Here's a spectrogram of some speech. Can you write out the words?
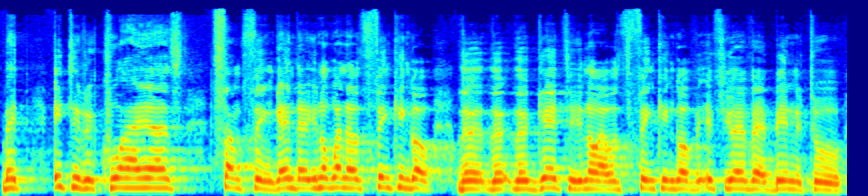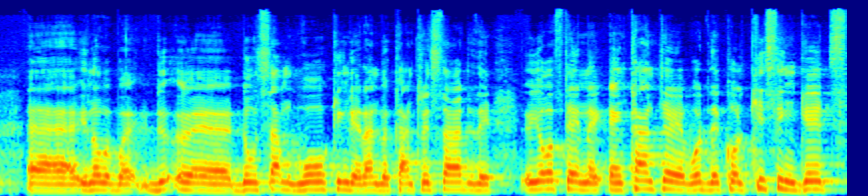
but it requires something. And, uh, you know, when I was thinking of the, the, the, gate, you know, I was thinking of if you ever been to, uh, you know, do, uh, do, some walking around the countryside, they, you often encounter what they call kissing gates,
